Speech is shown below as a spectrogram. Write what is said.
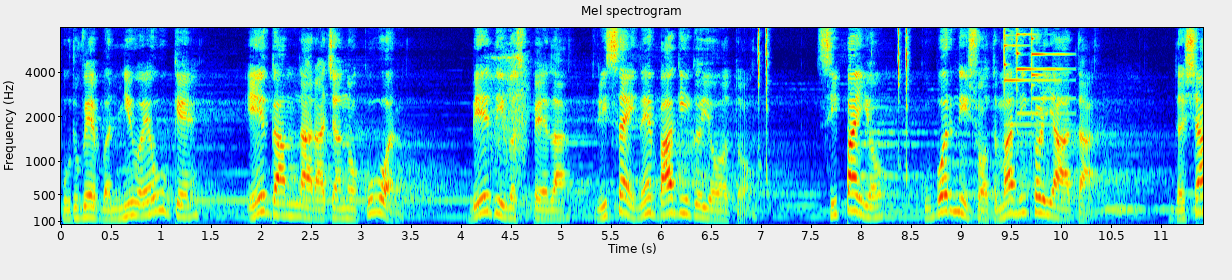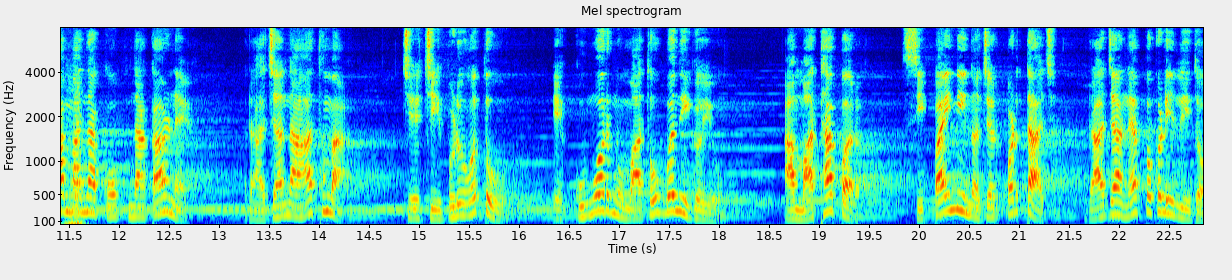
પૂર્વે બન્યું એવું કે એ ગામના રાજાનો કુંવર બે દિવસ પહેલા રિસાઈને ભાગી ગયો હતો. સિપાઈઓ કુંવરની શોધમાં નીકળ્યા હતા. દશામાના કોપના કારણે રાજાના હાથમાં જે ચીપડું હતું એ કુંવરનું માથું બની ગયું. આ માથા પર સિપાઈની નજર પડતા જ રાજાને પકડી લીધો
